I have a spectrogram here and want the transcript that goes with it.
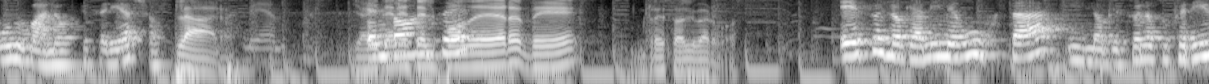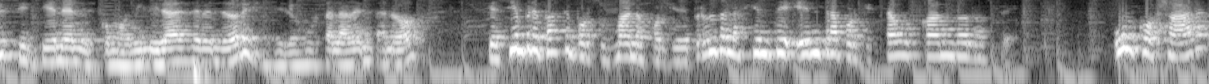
un humano, que sería yo. Claro. Bien. Y ahí tenés el poder de resolver vos. Eso es lo que a mí me gusta y lo que suelo sugerir si tienen como habilidades de vendedores y si les gusta la venta, ¿no? Que siempre pase por sus manos, porque de pronto la gente entra porque está buscando, no sé, un collar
